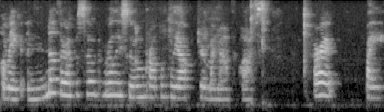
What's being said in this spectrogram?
I'll make another episode really soon, probably after my math class. Alright, bye.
